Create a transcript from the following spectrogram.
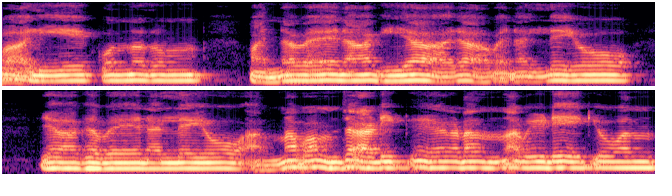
ബാലിയെ കൊന്നതും മന്നവേനാകിയ രാവനല്ലയോ രാഘവേനല്ലയോ. അർണവം ചാടി ചാടിക്കടന്നവിടേക്കു വന്ന്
